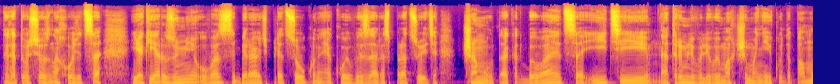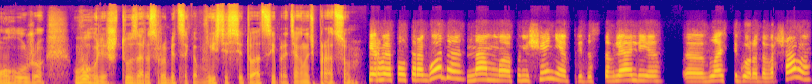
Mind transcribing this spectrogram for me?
гэта ўсё знаходзіцца. Як я разумею у вас забіраюць пляцоўку на якой вы зараз працуеце. Чаму так адбываецца і ці атрымлівалі вы магчыма нейкую дапамогу ўжо? Увогуле што зараз робіцца каб выйсці з сітуацыі працягнуць працу? Первые полтора года нам помещение предоставляли э, власти города варшава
